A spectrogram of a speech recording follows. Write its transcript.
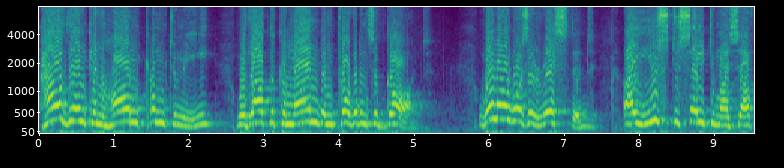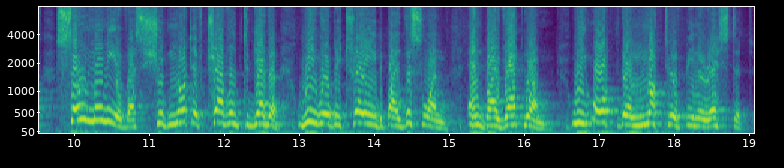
How then can harm come to me without the command and providence of God? When I was arrested, I used to say to myself, so many of us should not have traveled together. We were betrayed by this one and by that one. We ought then not to have been arrested.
